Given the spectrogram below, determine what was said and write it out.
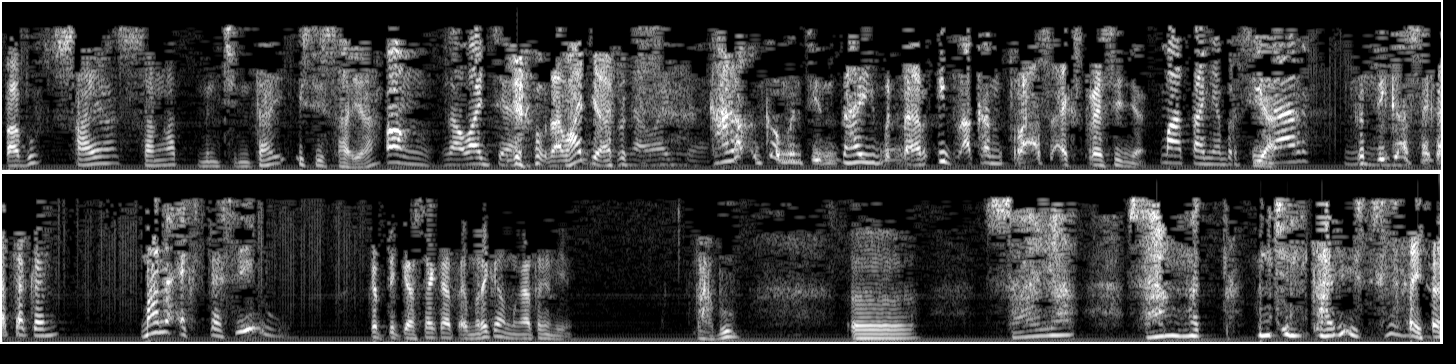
Pak Bu, saya sangat mencintai istri saya. Oh, nggak wajar. Ya, nggak wajar. Nggak wajar. Kalau engkau mencintai benar, itu akan terasa ekspresinya. Matanya bersinar. Ya. Ketika saya katakan, mana ekspresimu? Ketika saya kata mereka mengatakan ini, Pak Bu, uh, saya sangat mencintai istri saya.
